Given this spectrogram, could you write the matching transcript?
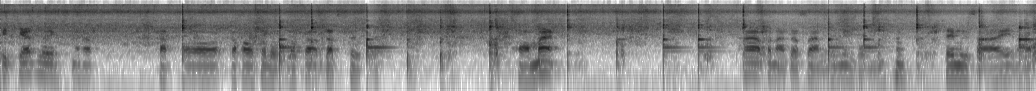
ปิดแก๊สเลยนะครับผัดพอกะเพราสลดแล้วก็จัดเสิร์ฟเลยหอมมาก ถ้าปัญหาจะสั่นนิดนึงผมใช้มือซ้ายนะครับ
